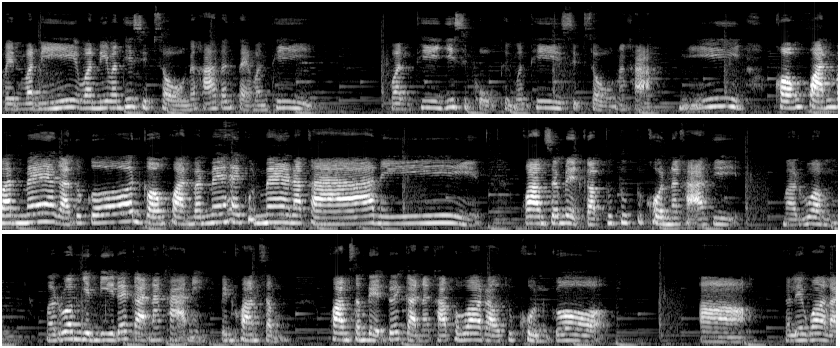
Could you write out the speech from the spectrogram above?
เป็นวันนี้วันนี้วันที่ 12 นะคะ ตั้งแต่วันที่วันที่ 26 ถึงวันที่ 12 นะคะ นี่ของขวัญวันแม่ค่ะทุกคนของขวัญวันแม่ให้คุณแม่นะคะ นี่ ความสำเร็จกับทุกๆ ทุกคนนะคะที่มาร่วมมาร่วมยินดีด้วยกันนะคะนี่เป็นความสำความสำเร็จด้วยกันนะคะ เพราะว่าเราทุกคนก็ อ่าจะเรียกว่าอะไร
